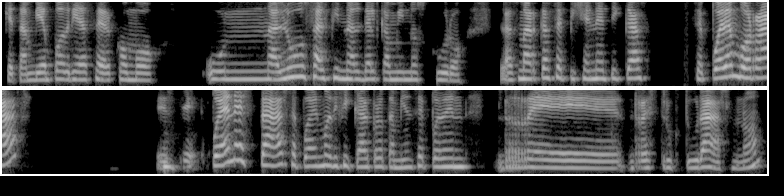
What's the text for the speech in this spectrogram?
que también podría ser como una luz al final del camino oscuro. Las marcas epigenéticas se pueden borrar, este, pueden estar, se pueden modificar, pero también se pueden reestructurar, ¿no?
